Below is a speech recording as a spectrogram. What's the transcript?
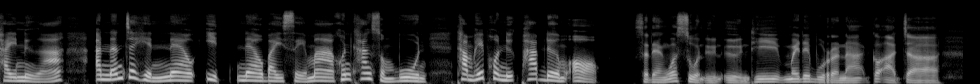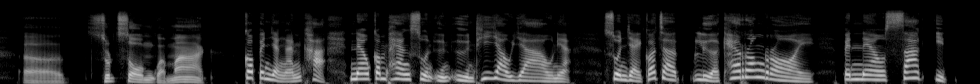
ชัยเหนือ อันนั้นจะเห็นแนวอิฐ แนวใบเสมาค่อนข้างสมบูรณ์ทำให้พอนึกภาพเดิมออก แสดงว่าส่วนอื่นๆ ที่ไม่ได้บูรณะก็อาจจะเอ่อทรุดโทรมกว่ามาก ก็เป็นอย่างนั้นค่ะ แนวกำแพงส่วนอื่นๆ ที่ยาวๆเนี่ยส่วนใหญ่ก็จะเหลือแค่ร่องรอย เป็นแนวซากอิฐเ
